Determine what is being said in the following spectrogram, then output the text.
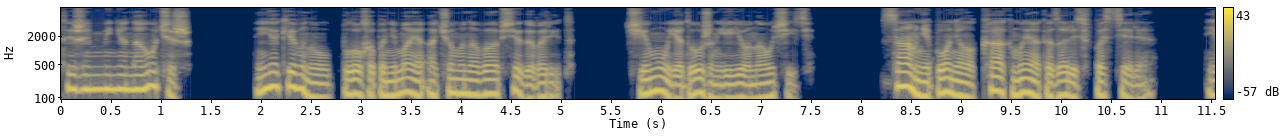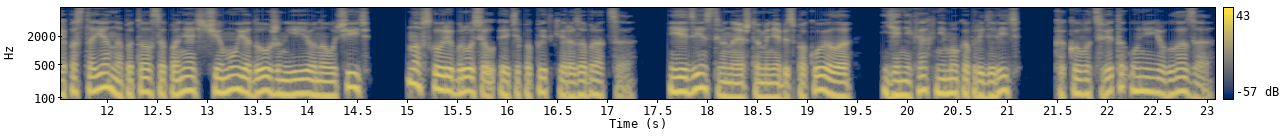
Ты же меня научишь?» Я кивнул, плохо понимая, о чем она вообще говорит. Чему я должен ее научить? Сам не понял, как мы оказались в постели. Я постоянно пытался понять, чему я должен ее научить, но вскоре бросил эти попытки разобраться. Единственное, что меня беспокоило, я никак не мог определить, какого цвета у нее глаза.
